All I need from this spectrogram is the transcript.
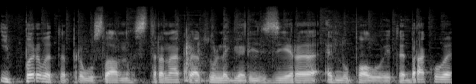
и първата православна страна, която легализира еднополовите бракове.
